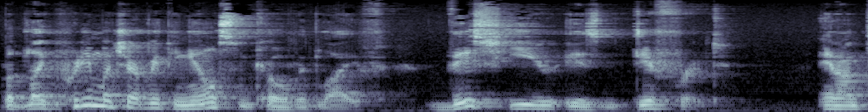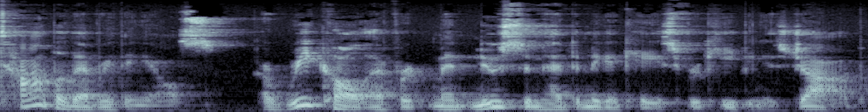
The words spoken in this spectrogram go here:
But like pretty much everything else in COVID life, this year is different. And on top of everything else, a recall effort meant Newsom had to make a case for keeping his job.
